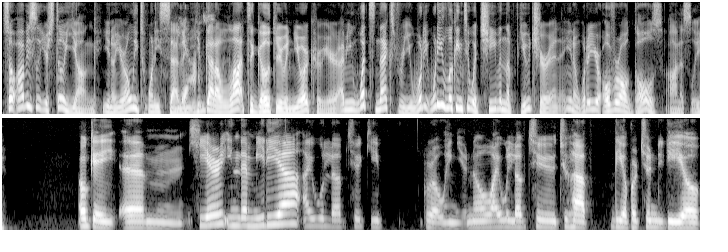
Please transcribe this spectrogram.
So obviously you're still young. You know, you're only 27. Yeah. You've got a lot to go through in your career. I mean, what's next for you? What are, what are you looking to achieve in the future? And you know, what are your overall goals, honestly? Okay, um, here in the media, I would love to keep growing. You know, I would love to to have the opportunity of,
